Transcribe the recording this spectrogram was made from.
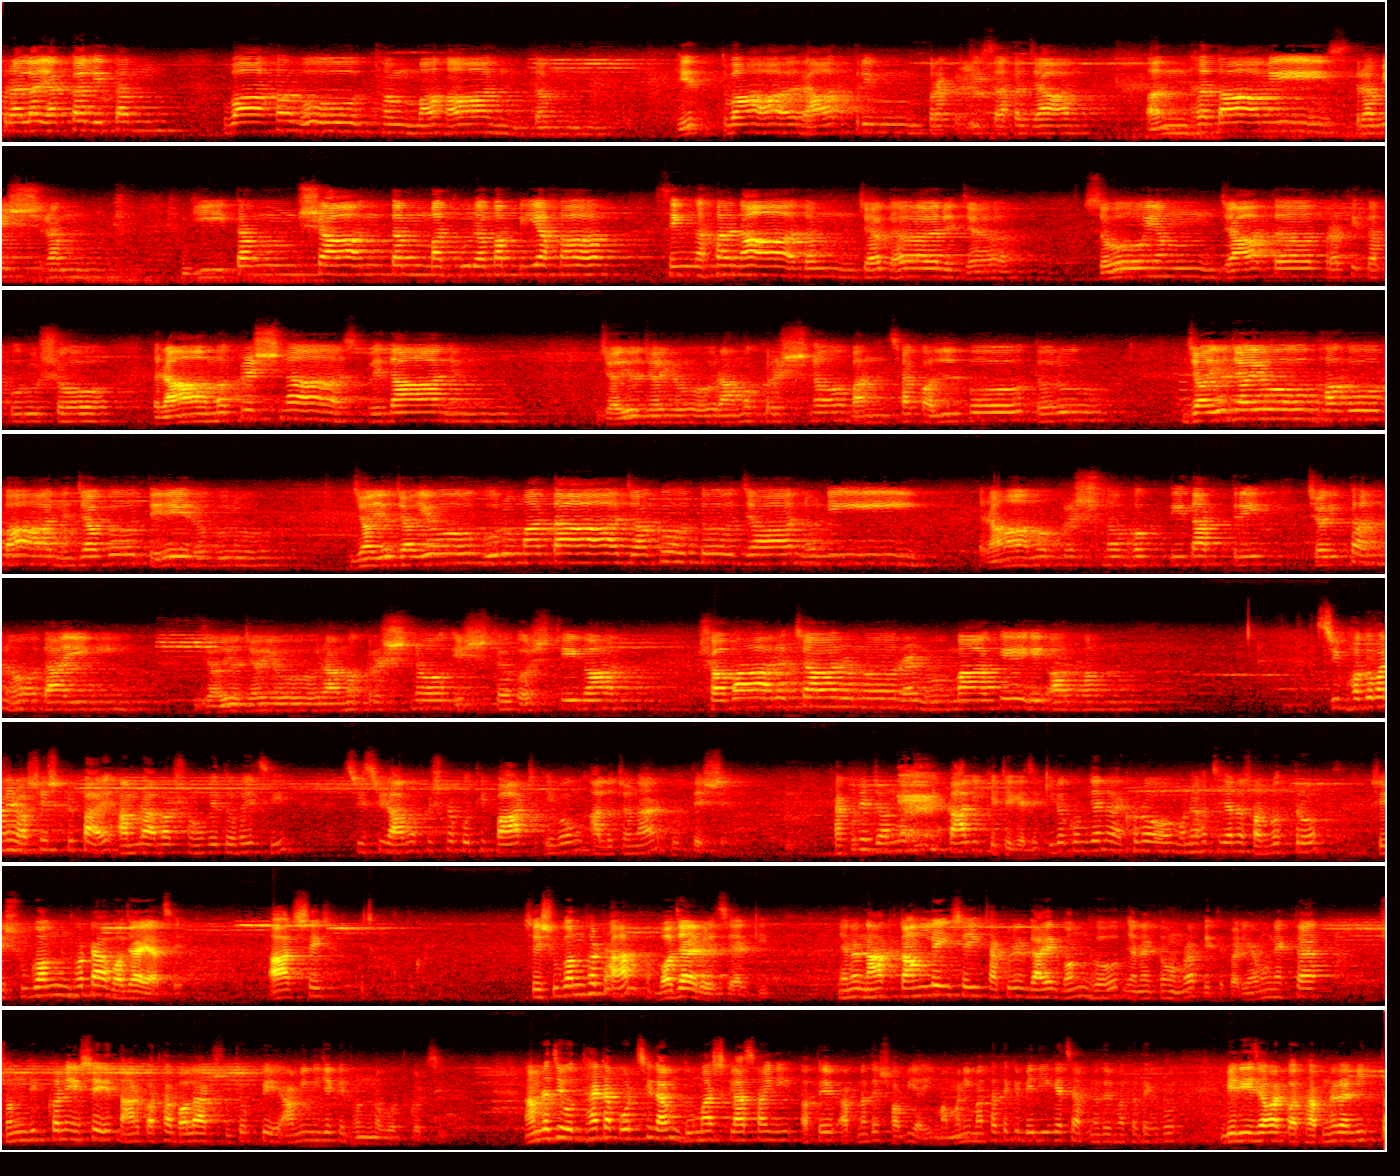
प्रलयकलितं वाहवोत्थं महान्तम् हित्वा रात्रिं प्रकृतिसहजाम् अन्धतामीस्त्रमिश्रम् गीतं शान्तं मधुरमप्यः सिंहनादं जगर्ज सोऽयं जातप्रथितपुरुषो रामकृष्णस्त्विदानीम् जय जय रामकृष्ण বাঞ্ছাকল্পতরু জয় জয় ভগবান জগতের গুরু জয় জয় গুরু মাতা জগত জননী। রামকৃষ্ণ ভক্তিদাত্রী চৈতন্য দায়িনী। জয় জয় রামকৃষ্ণ ইষ্ট গোষ্ঠীগণ সবার চরণ রেণু মাগে অধম। শ্রী ভগবানের অশেষ কৃপায় আমরা আবার সমবেত হয়েছি। শ্রী শ্রী রামকৃষ্ণ পুঁথি পাঠ এবং আলোচনার উদ্দেশ্যে। ঠাকুরের জন্মতিথি কালই কেটে গেছে। কীরকম যেন এখনও মনে হচ্ছে যেন সর্বত্র সেই সুগন্ধটা বজায় আছে। আর সেই সেই সুগন্ধটা বজায় রয়েছে আর কি। যেন নাক টানলেই সেই ঠাকুরের গায়ের গন্ধ যেন একদম আমরা পেতে পারি। এমন একটা সন্ধিক্ষণে এসে তার কথা বলার সুযোগ পেয়ে আমি নিজেকে ধন্য বোধ করছি। আমরা যে অধ্যায়টা পড়ছিলাম, দু মাস ক্লাস হয়নি, অতএব আপনাদের সবই আই মামানি মাথা থেকে বেরিয়ে গেছে, আপনাদের মাথা থেকে তো বেরিয়ে যাওয়ার কথা। আপনারা নিত্য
